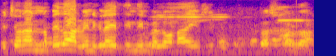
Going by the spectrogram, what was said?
ਪਿੱਛੇ ਉਹਨਾਂ 90000 ਵੀ ਨਿਕਲਿਆ 3 ਦਿਨ ਪਹਿਲਾਂ ਉਹਨਾਂ ਦੀ ਕਸਟਮਰ ਦਾ।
